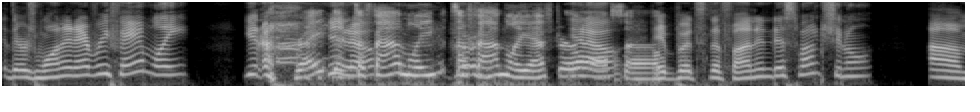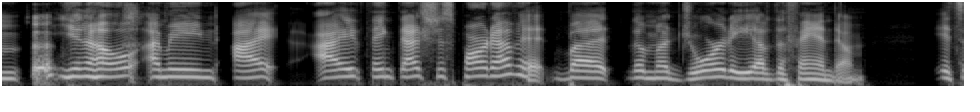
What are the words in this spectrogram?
there's one in every family. You know, right? you it's know? a family. It's a family after you know, all. So it puts the fun in dysfunctional. Um, you know, I mean, I I think that's just part of it. But the majority of the fandom, it's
